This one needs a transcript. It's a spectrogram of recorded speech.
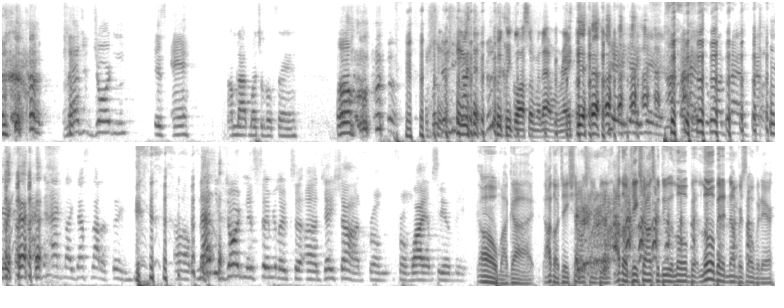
Majid Jordan is eh. I'm not much of a fan. Um, Quickly gloss over that one, right? yeah, yeah, yeah. I, I had to run past that one. I had to act like that's not a thing. Um, Majid Jordan is similar to uh, Jay Sean from from YMCMB. Oh my God! I thought Jay Sean was gonna be. I thought Jay Sean's could do a little bit, little bit of numbers over there.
